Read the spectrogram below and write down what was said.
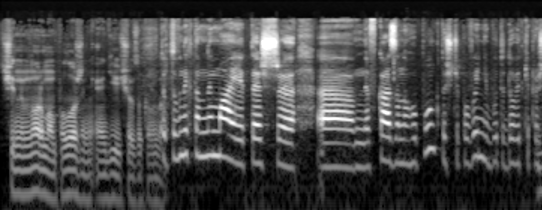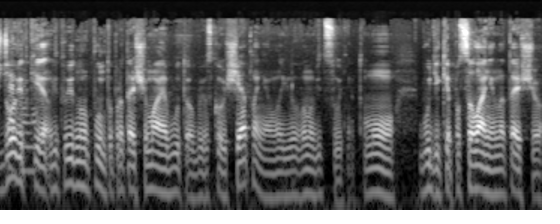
чинним нормам положень е, діючого законодавства. Тобто в них там немає теж е, е, вказаного пункту, що повинні бути довідки про щеплення. Довідки відповідного пункту про те, що має бути обов'язкове щеплення, воно, воно відсутнє. Тому будь-яке посилання на те, що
